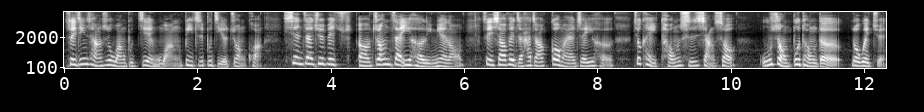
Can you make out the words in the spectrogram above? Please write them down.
所以经常是王不见王、避之不及的状况。现在却被呃装在一盒里面哦，所以消费者他只要购买了这一盒，就可以同时享受。五种不同的肉桂卷，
